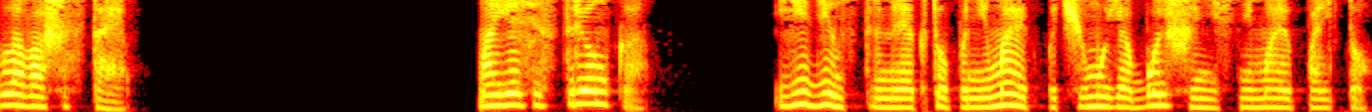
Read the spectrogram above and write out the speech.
Глава шестая. Моя сестренка — единственная, кто понимает, почему я больше не снимаю пальто.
